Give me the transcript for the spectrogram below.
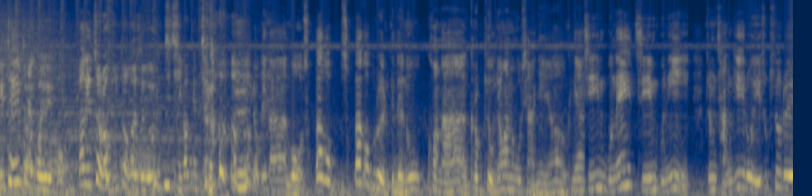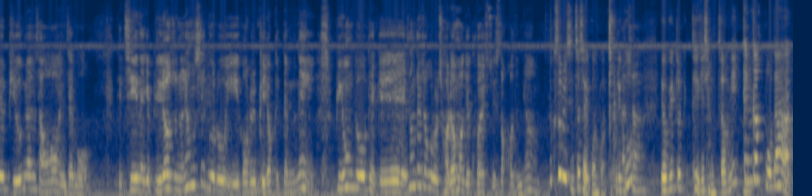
이 테이블에 거의 뭐 붙박이처럼 붙어가지고. 그치 지방역처럼. 음, 여기가 뭐 숙박업 숙박업으로 이렇게 내놓거나 그렇게 운영하는 곳이 아니에요. 그냥 지인분의 지인분이 좀 장기로 이 숙소를 비우면서 이제 뭐 지인에게 빌려주는 형식으로 이거를 빌렸기 때문에 비용도 되게 상대적으로 저렴하게 구할 수 있었거든요. 숙소를 진짜 잘 구한 것 같아. 그리고 맞아. 여기 또 되게 장점이 생각보다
